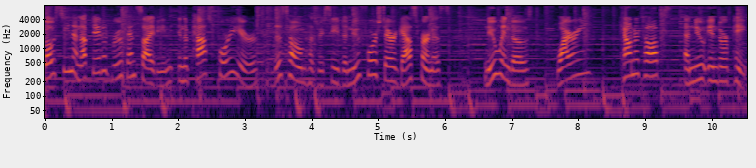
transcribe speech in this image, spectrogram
Boasting an updated roof and siding, in the past four years, this home has received a new forced air gas furnace, new windows, wiring, countertops, and new indoor paint.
